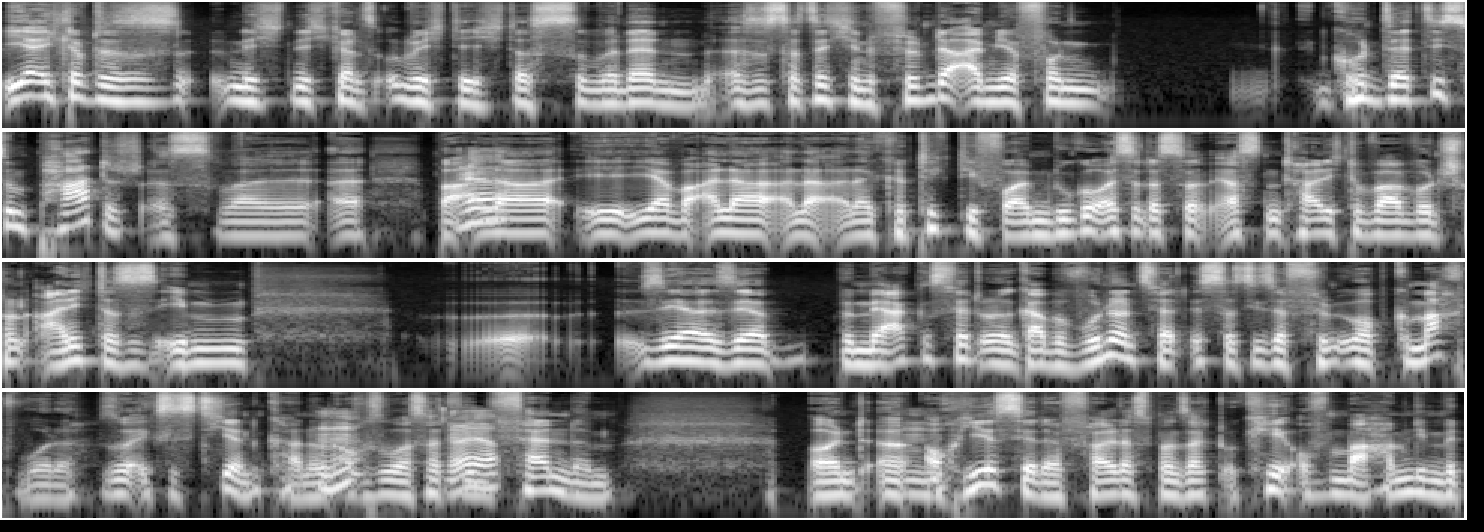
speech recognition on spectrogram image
Ja, ich glaube, das ist nicht, nicht ganz unwichtig, das zu benennen. Es ist tatsächlich ein Film, der einem ja von grundsätzlich sympathisch ist, weil äh, bei Ja. aller, ja, bei aller, aller, aller Kritik, die vor allem du geäußert hast am ersten Teil, ich glaube, waren wir uns schon einig, dass es eben äh, sehr, sehr bemerkenswert oder gar bewundernswert ist, dass dieser Film überhaupt gemacht wurde, so existieren kann und auch sowas hat Ja, wie ja. Fandom. Und äh, auch hier ist ja der Fall, dass man sagt, okay, offenbar haben die mit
